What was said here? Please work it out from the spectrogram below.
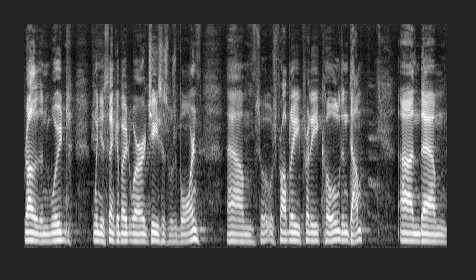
rather than wood when you think about where Jesus was born. Um, so it was probably pretty cold and damp. And um,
